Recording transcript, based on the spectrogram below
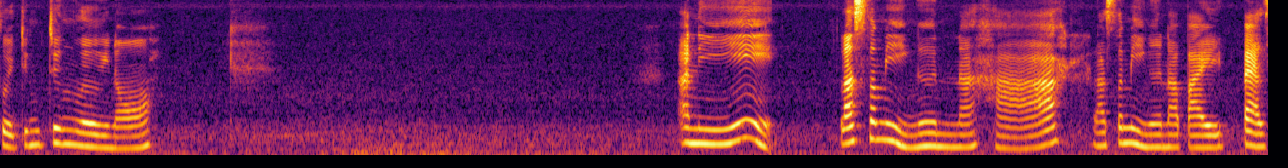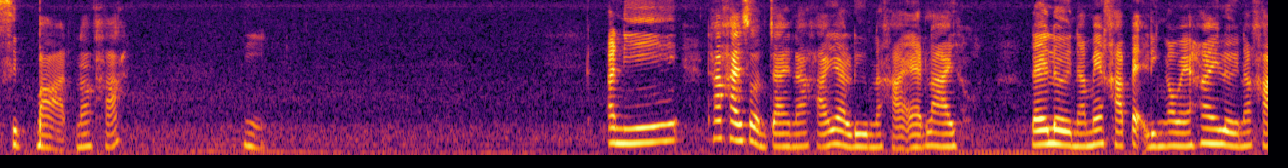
สวยจึ้งๆ เลยเนาะอันนี้รัศมีเงินนะคะ รัศมีเงินเอาไป 80 บาทนะคะ นี่ อันนี้ถ้าใครสนใจนะคะ อย่าลืมนะคะ แอดไลน์ได้เลยนะแม่ค้าแปะลิงก์เอาไว้ให้เลยนะคะ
